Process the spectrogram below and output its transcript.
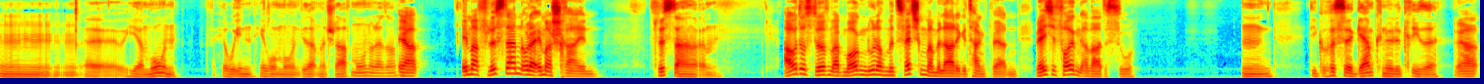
Mm, äh, hier, Mohn. Heroin, Heromon. Wie sagt man, Schlafmohn oder so? Ja. Immer flüstern oder immer schreien? Flüstern. Autos dürfen ab morgen nur noch mit Zwetschgenmarmelade getankt werden. Welche Folgen erwartest du? Mm, die große Germknödelkrise. Ja.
